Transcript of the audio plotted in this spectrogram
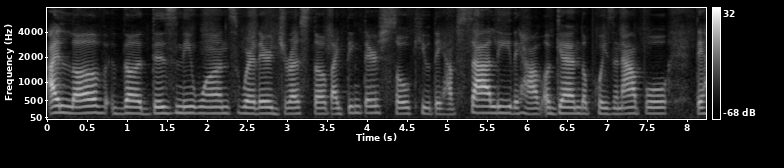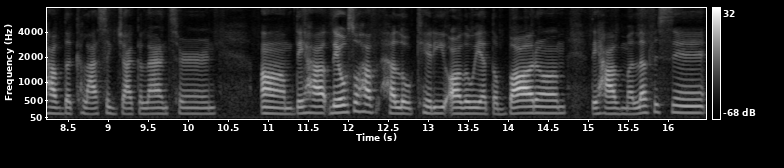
I love the Disney ones where they're dressed up. I think they're so cute. They have Sally, they have again the poison apple, they have the classic Jack o' lantern. Um, they have they also have Hello Kitty all the way at the bottom. They have Maleficent.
